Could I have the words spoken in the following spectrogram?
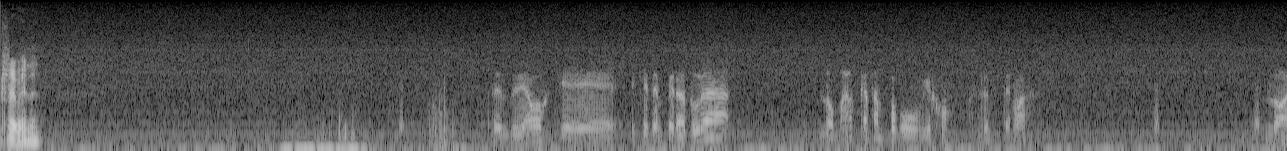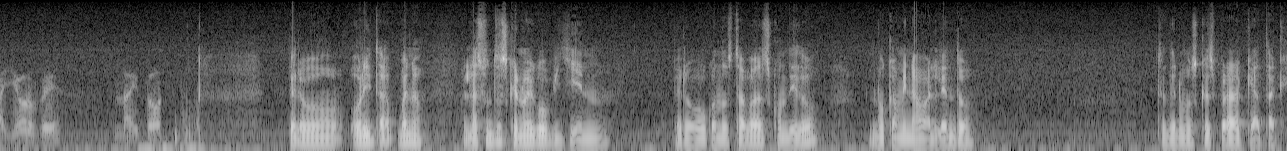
Revenant. Tendríamos que... Es que temperatura no marca tampoco, viejo. Es el tema. No hay orbes, no hay dot. Pero ahorita, bueno, el asunto es que no oigo bien. Pero cuando estaba escondido, no caminaba lento. Tendremos que esperar a que ataque.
